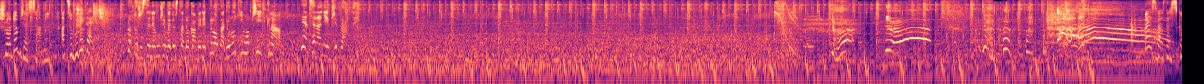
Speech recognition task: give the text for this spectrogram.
Šlo dobře, Sam. A co bude teď? Protože se nemůžeme dostat do kabiny pilota, donutím ho přijít k nám. Jen se na něj připravte. Bezva, Zrsko.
